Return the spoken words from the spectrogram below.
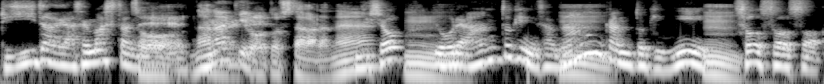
リーダー痩せましたそう。ね。7キロ落としたからね。でしょ、うんで、俺、あの時にさ、なんかの時に、うんそうそうそ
